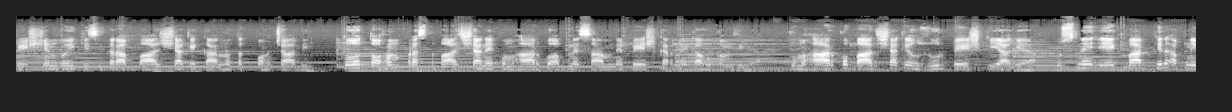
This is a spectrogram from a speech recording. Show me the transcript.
पेशियन गोई किसी तरह बादशाह के कानों तक पहुँचा दी। तो तोहम प्रस्त बादशाह ने कुम्हार को अपने सामने पेश करने का हुक्म दिया। कुम्हार को बादशाह के हुजूर पेश किया गया। उसने एक बार फिर अपनी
